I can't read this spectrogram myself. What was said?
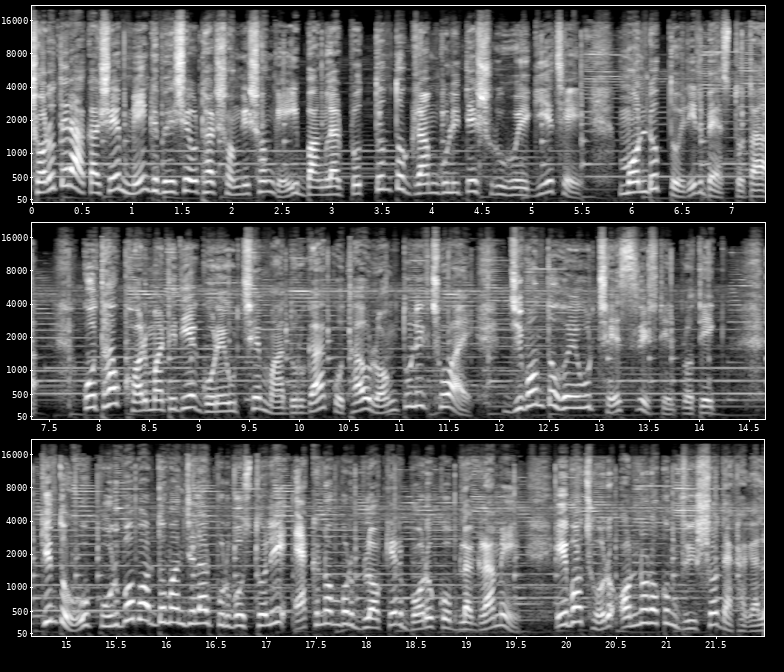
শরতের আকাশে মেঘ ভেসে ওঠার সঙ্গে সঙ্গেই বাংলার প্রত্যন্ত গ্রামগুলিতে শুরু হয়ে গিয়েছে মণ্ডপ তৈরির ব্যস্ততা। কোথাও খড়মাটি দিয়ে গড়ে উঠছে মা দুর্গা, কোথাও রং তুলির ছোঁয়ায় জীবন্ত হয়ে উঠছে সৃষ্টির প্রতীক। কিন্তু পূর্ব বর্ধমান জেলার পূর্বস্থলী এক নম্বর ব্লকের বড় কোবলা গ্রামে এবছর অন্যরকম দৃশ্য দেখা গেল।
